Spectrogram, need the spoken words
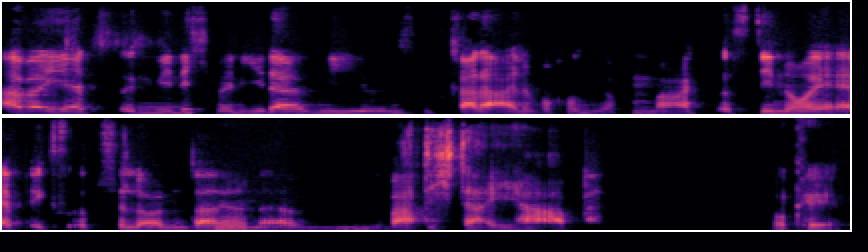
Aber jetzt irgendwie nicht, wenn jeder irgendwie, wenn es jetzt gerade eine Woche irgendwie auf dem Markt ist, die neue App XY, dann ja. ähm, warte ich da eher ab. Okay,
